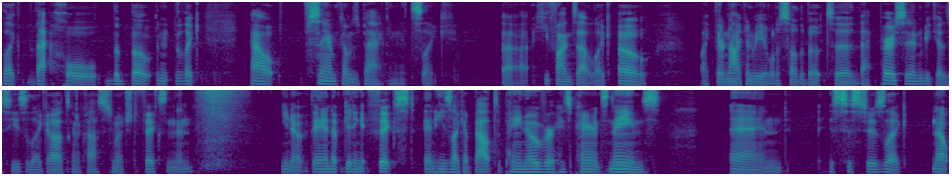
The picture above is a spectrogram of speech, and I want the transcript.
like that whole the boat and like how Sam comes back and it's like uh, he finds out like oh like they're not gonna be able to sell the boat to that person because he's like oh it's gonna cost too much to fix. And then you know they end up getting it fixed and he's like about to paint over his parents' names. And his sister's like no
